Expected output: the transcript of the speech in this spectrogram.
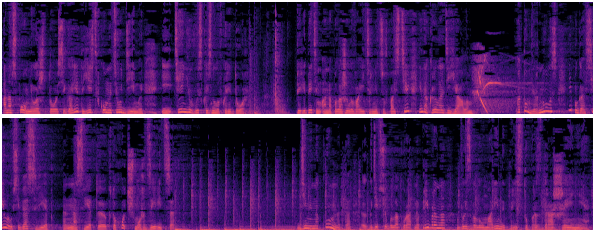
Она вспомнила, что сигареты есть в комнате у Димы, и тенью выскользнула в коридор. Перед этим она положила воительницу в постель и накрыла одеялом. Потом вернулась и погасила у себя свет. На свет э, кто хочешь может заявиться. Димина комната, где все было аккуратно прибрано, вызвала у Марины приступ раздражения –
